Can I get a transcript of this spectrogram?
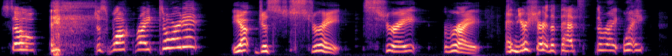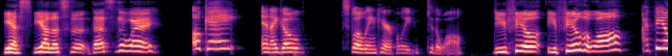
so just walk right toward it? Yep, just straight, straight, right. And you're sure that that's the right way? Yes, yeah, that's the that's the way. Okay. And I go slowly and carefully to the wall. Do you feel you feel the wall? I feel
